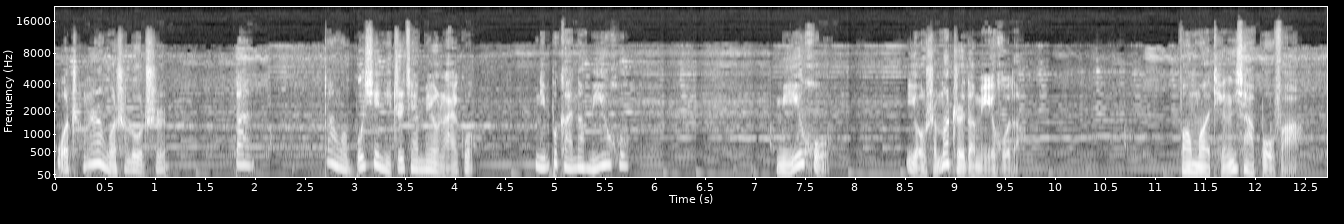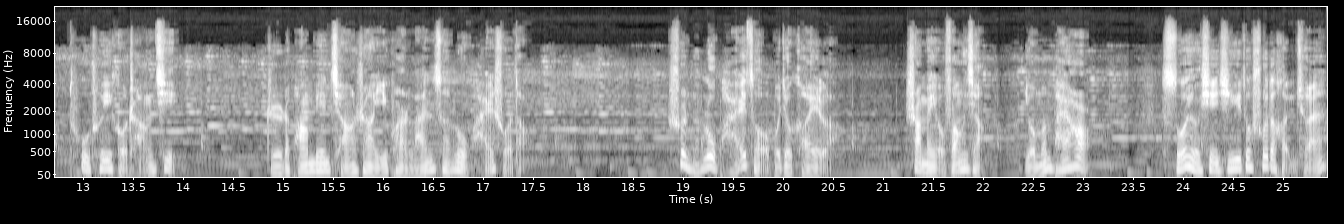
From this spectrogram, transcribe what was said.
我承认我是路痴，但，但我不信你之前没有来过。你不感到迷糊？迷糊？有什么值得迷糊的？方墨停下步伐。吐出一口长气，指着旁边墙上一块蓝色路牌说道：“顺着路牌走不就可以了？上面有方向，有门牌号，所有信息都说得很全。”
